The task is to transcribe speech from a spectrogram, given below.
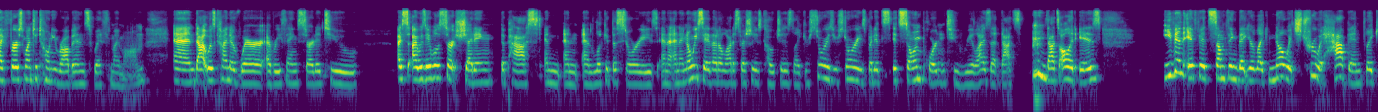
I first went to Tony Robbins with my mom, and that was kind of where everything started to I, I was able to start shedding the past and and and look at the stories. And, and i know we say that a lot especially as coaches like your stories your stories but it's it's so important to realize that that's that's all it is even if it's something that you're like no it's true it happened like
